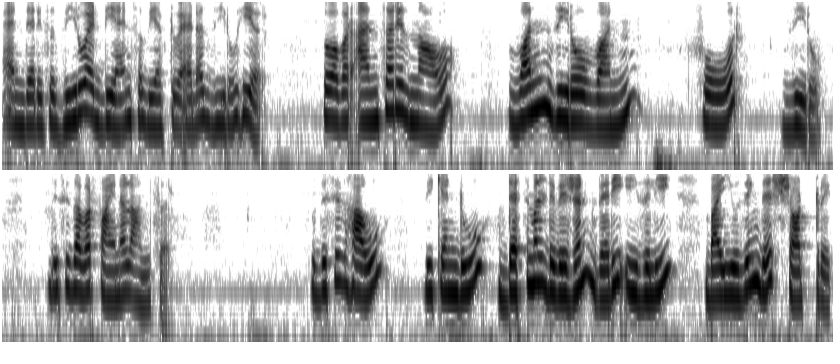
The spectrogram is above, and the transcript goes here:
and there is a 0 at the end so we have to add a 0 here. So our answer is now 10140 this is our final answer. So this is how we can do decimal division very easily by using this short trick.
